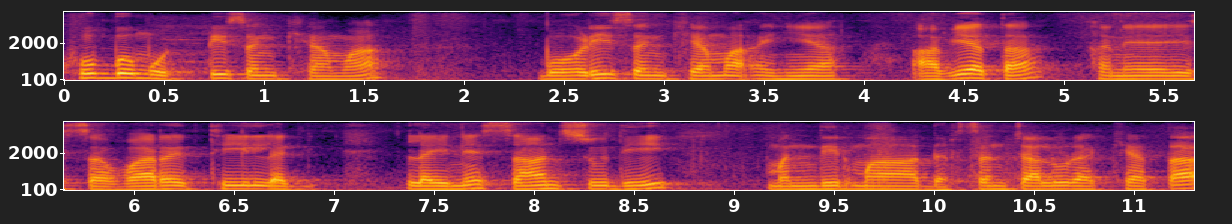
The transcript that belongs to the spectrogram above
ખૂબ મોટી સંખ્યામાં, બહોળી સંખ્યામાં અહીંયા આવ્યા હતા અને સવારેથી લઈને સાંજ સુધી મંદિરમાં દર્શન ચાલુ રાખ્યા હતા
